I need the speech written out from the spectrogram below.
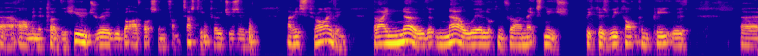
uh, arm in the club, the huge rig. We've got, I've got some fantastic coaches who, and it's thriving. But I know that now we're looking for our next niche because we can't compete with uh,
